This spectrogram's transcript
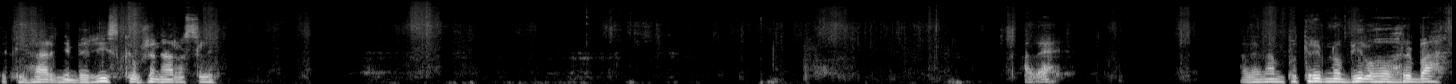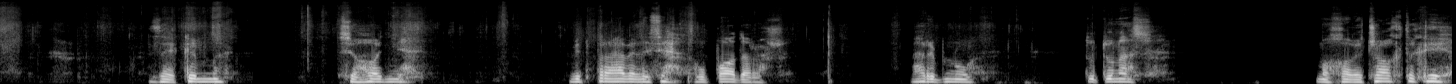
Такі гарні берізки вже наросли. Але, але нам потрібно білого гриба, за яким ми сьогодні відправилися у подорож грибну. Тут у нас моховичок такий.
